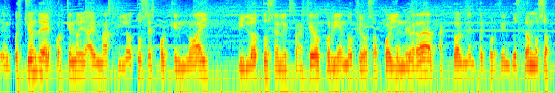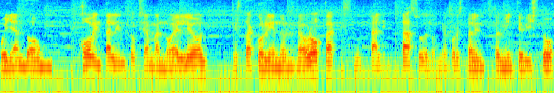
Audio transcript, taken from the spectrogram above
en cuestión de por qué no hay más pilotos, es porque no hay pilotos en el extranjero corriendo que los apoyen de verdad. Actualmente, por ejemplo, estamos apoyando a un joven talento que se llama Noel León, que está corriendo en Europa, que es un talentazo, de los mejores talentos también que he visto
